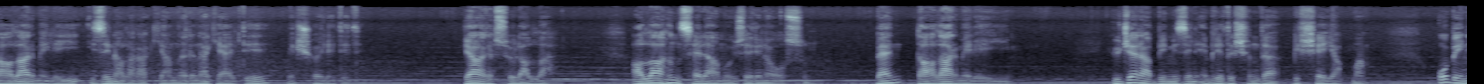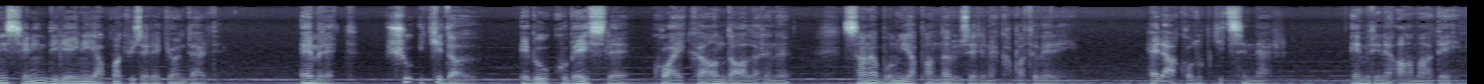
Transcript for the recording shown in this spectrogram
dağlar meleği izin alarak yanlarına geldi ve şöyle dedi. Ya Resulallah, Allah'ın selamı üzerine olsun. Ben dağlar meleğiyim. Yüce Rabbimizin emri dışında bir şey yapmam. O beni senin dileğini yapmak üzere gönderdi. Emret, şu iki dağı, Ebu Kubeys ile Kuaykaan dağlarını sana bunu yapanlar üzerine kapatı vereyim. Helak olup gitsinler. Emrine amadeyim.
